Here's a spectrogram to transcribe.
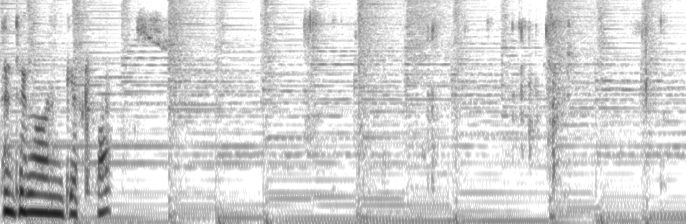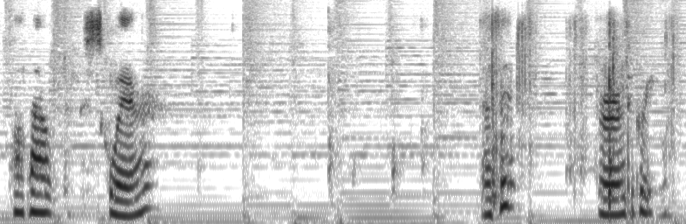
Pentagon gift box. Pop out square. That's it for the green one.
